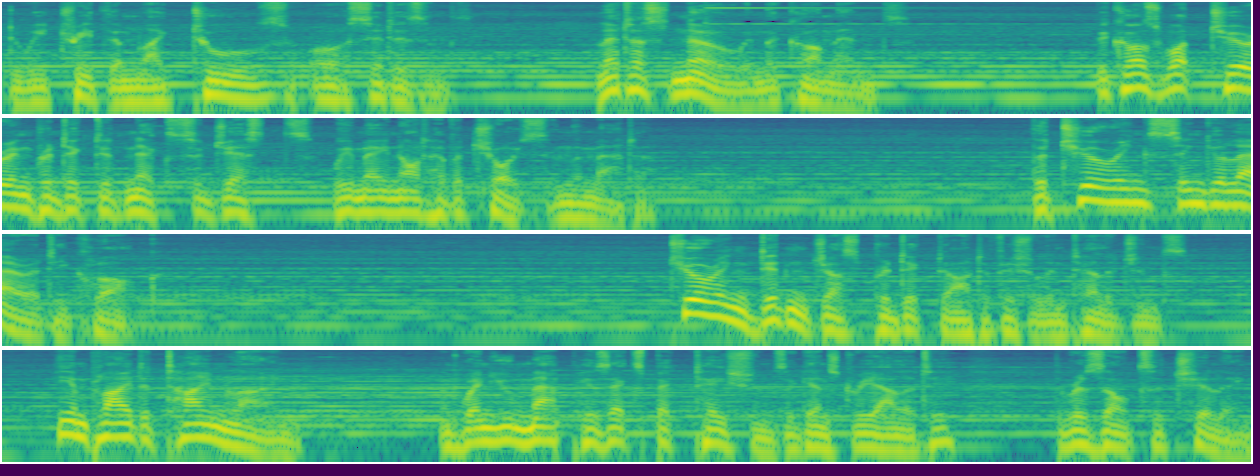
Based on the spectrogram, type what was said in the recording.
do we treat them like tools or citizens? Let us know in the comments. Because what Turing predicted next suggests we may not have a choice in the matter. The Turing Singularity Clock Turing didn't just predict artificial intelligence. He implied a timeline, and when you map his expectations against reality, the results are chilling.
